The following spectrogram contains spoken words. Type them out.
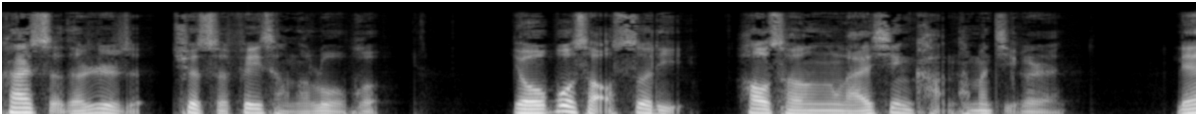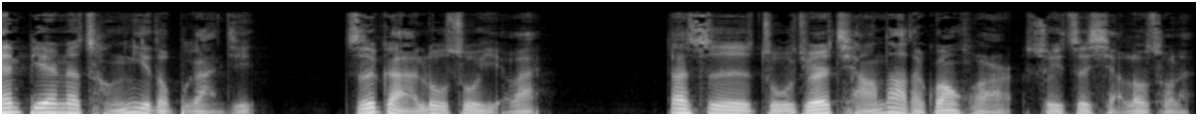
开始的日子确实非常的落魄，有不少势力号称来信砍他们几个人，连别人的诚意都不敢进，只敢露宿野外。但是主角强大的光环随之显露出来。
